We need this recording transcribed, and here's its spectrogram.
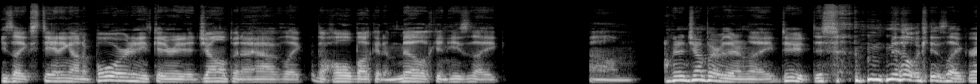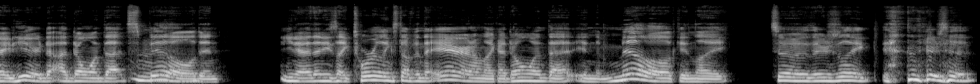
he's like standing on a board and he's getting ready to jump and I have like the whole bucket of milk and he's like um I'm gonna jump over there. I'm like, dude, this milk is like right here. I don't want that spilled. Mm. And you know, then he's like twirling stuff in the air, and I'm like, I don't want that in the milk. And like, so there's like, there's a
